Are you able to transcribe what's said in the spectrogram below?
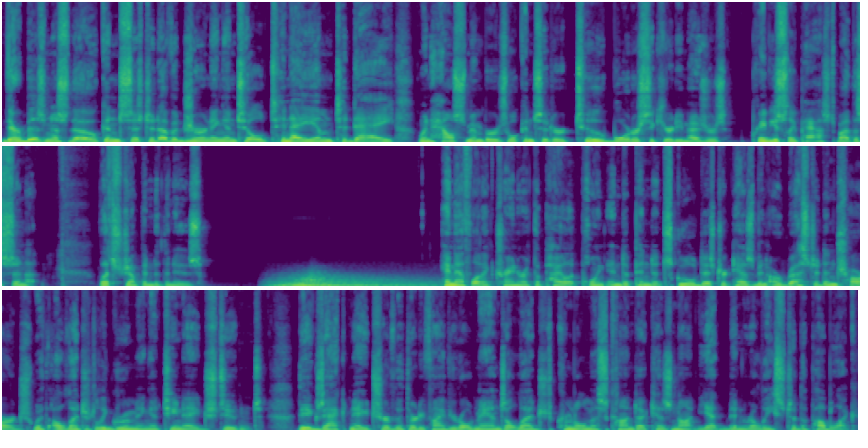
Their business, though, consisted of adjourning until 10 a.m. today when House members will consider two border security measures previously passed by the Senate. Let's jump into the news. An athletic trainer at the Pilot Point Independent School District has been arrested and charged with allegedly grooming a teenage student. The exact nature of the 35 year old man's alleged criminal misconduct has not yet been released to the public.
